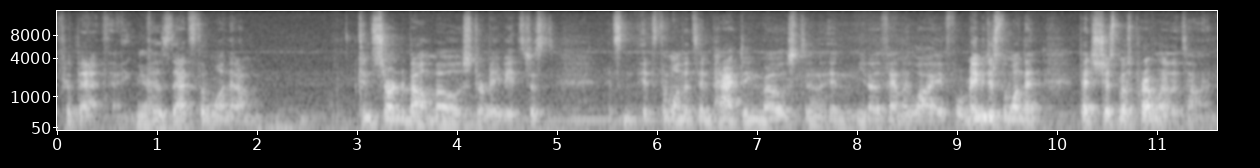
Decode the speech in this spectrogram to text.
for that thing Yeah. because that's the one that I'm concerned about most, or maybe it's just it's it's the one that's impacting most in, Yeah. in you know the family life, or maybe just the one that that's just most prevalent at the time,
